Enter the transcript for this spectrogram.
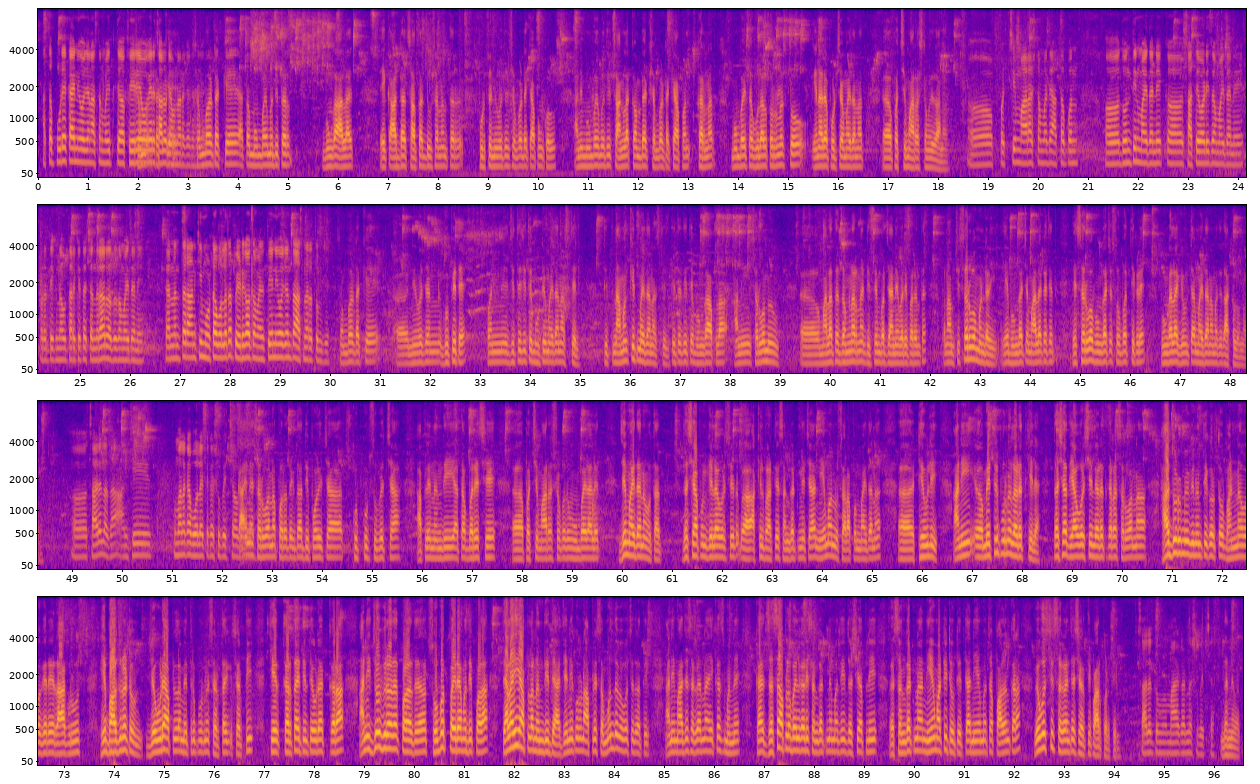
आता पुढे काय नियोजन असणार म्हणजे फेरे वगैरे चालू ठेवणार का? शंभर टक्के. आता मुंबईमध्ये तर भुंगा आलाय. एक आठ दहा सात आठ दिवसानंतर पुढचं नियोजन शंभर टक्के आपण करू. आणि मुंबईमध्ये चांगला कमबॅक शंभर टक्के आपण करणार. मुंबईचा गुलाल करूनच तो येणाऱ्या पुढच्या मैदानात पश्चिम महाराष्ट्रामध्ये जाणार. पश्चिम महाराष्ट्रामध्ये आता पण दोन तीन मैदान एक सातेवाडीचं मैदान आहे. परत एक नऊ तारखेचा चंद्रार रथाचं मैदान आहे. त्यानंतर आणखी मोठा बोलला तर पेडगावचं मैदान ते नियोजन तर असणारच तुमचे. शंभर टक्के नियोजन गुपित आहे. पण जिथे जिथे मोठी मैदान असतील तिथे नामांकित मैदान असतील तिथे तिथे भुंगा आपला आम्ही सर्व मिळून मला तर जमणार नाही डिसेंबर जानेवारीपर्यंत पण आमची सर्व मंडळी हे भुंगाचे मालकच आहेत हे सर्व भुंगाच्या सोबत तिकडे भुंगाला घेऊन त्या मैदानामध्ये दाखल होणार चालेल आता आणखी तुम्हाला काय बोलायचं का शुभेच्छा काय नाही सर्वांना परत एकदा दीपावलीच्या खूप खूप शुभेच्छा. आपले नंदी आता बरेचसे पश्चिम महाराष्ट्रापासून मुंबईला आलेत. जे मैदानं होतात जसे आपण गेल्या वर्षी अखिल भारतीय संघटनेच्या नियमानुसार आपण मैदानं ठेवली आणि मैत्रीपूर्ण लढत केल्या. तशात यावर्षी लढत करा सर्वांना हात जोडून मी विनंती करतो भांडणं वगैरे राग रूस हे बाजूला ठेवून जेवढ्या आपल्याला मैत्रीपूर्ण शर्ता शर्ती के करता येतील तेवढ्या करा. आणि जो विरोधात पळाल त्याला सोबत पैऱ्यामध्ये पळा. त्यालाही आपला नंदी द्या. जेणेकरून आपले संबंध व्यवस्थित राहतील. आणि माझे सगळ्यांना एकच म्हणणं आहे का जसं आपलं बैलगाडी संघटनेमध्ये जशी आपली संघटना नियम अटी ठेवते त्या नियमाचं पालन करा. व्यवस्थित सगळ्यांच्या शर्ती पार पडतील. चालेल तुम्ही. माझ्याकडनं शुभेच्छा. धन्यवाद.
